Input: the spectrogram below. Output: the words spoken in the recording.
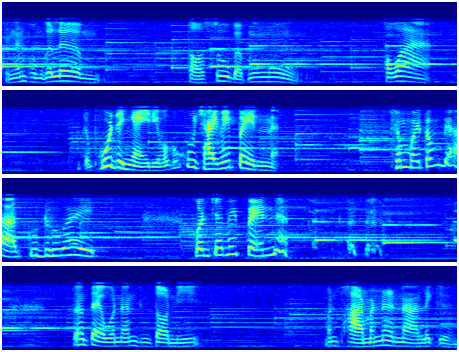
จากนั้นผมก็เริ่มต่อสู้แบบโง่ๆ เพราะว่า จะพูดยังไงดีว่าก็กูใช้ไม่เป็นน่ะทำไมต้องด่ากูด้วย คนใช้ไม่เป็นน่ะ ตั้งแต่วันนั้นถึงตอนนี้ มันผ่านมาเนิ่นนานเหลือเกิน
